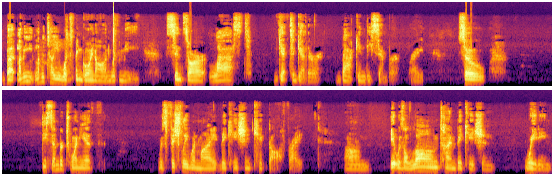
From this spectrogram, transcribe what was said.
but let me let me tell you what's been going on with me since our last get together back in December, right? So December 20th was officially when my vacation kicked off, right? Um, it was a long time vacation waiting.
